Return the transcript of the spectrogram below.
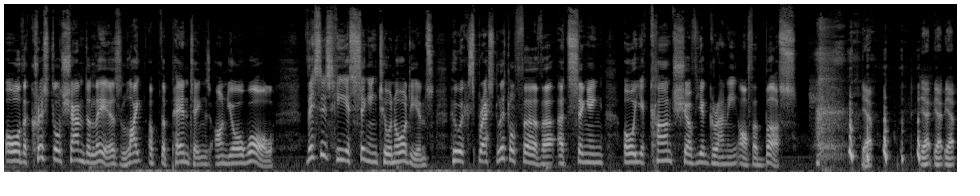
or the crystal chandeliers light up the paintings on your wall. This is he is singing to an audience who expressed little fervour at singing, "Oh, you can't shove your granny off a bus." Yep. Yep, yep, yep.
